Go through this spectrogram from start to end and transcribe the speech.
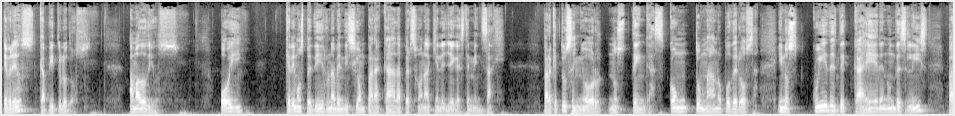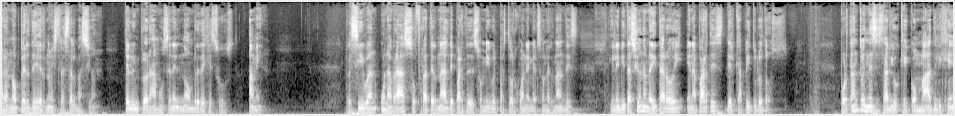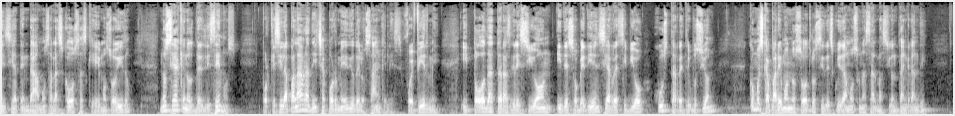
Hebreos capítulo 2 Amado Dios, hoy queremos pedir una bendición para cada persona a quien le llega este mensaje, para que tú Señor nos tengas con tu mano poderosa y nos cuides de caer en un desliz para no perder nuestra salvación. Te lo imploramos en el nombre de Jesús. Amén. Reciban un abrazo fraternal de parte de su amigo el pastor Juan Emerson Hernández y la invitación a meditar hoy en apartes del capítulo 2. Por tanto es necesario que con más diligencia atendamos a las cosas que hemos oído, no sea que nos deslicemos, porque si la palabra dicha por medio de los ángeles fue firme, y toda transgresión y desobediencia recibió justa retribución, ¿Cómo escaparemos nosotros si descuidamos una salvación tan grande?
